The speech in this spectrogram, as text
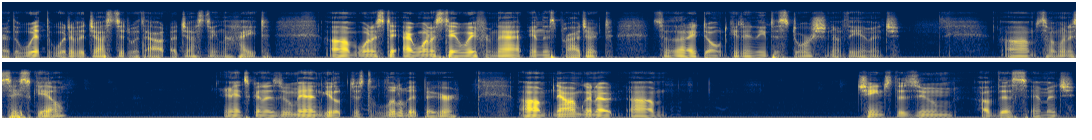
or, the width would have adjusted without adjusting the height. Um, want to stay, I want to stay away from that in this project so that I don't get any distortion of the image. Um, so I'm going to say scale and it's going to zoom in, get just a little bit bigger. Um, now I'm going to um, change the zoom of this image.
